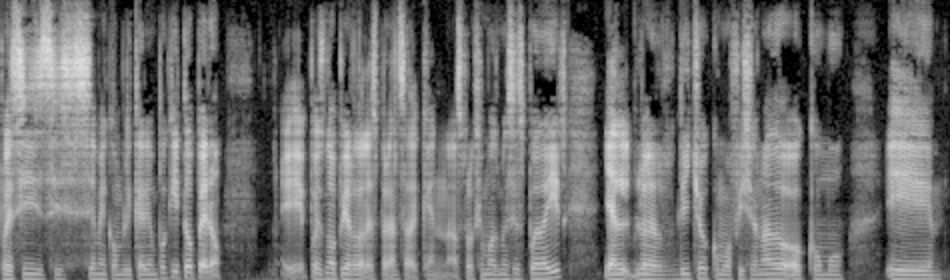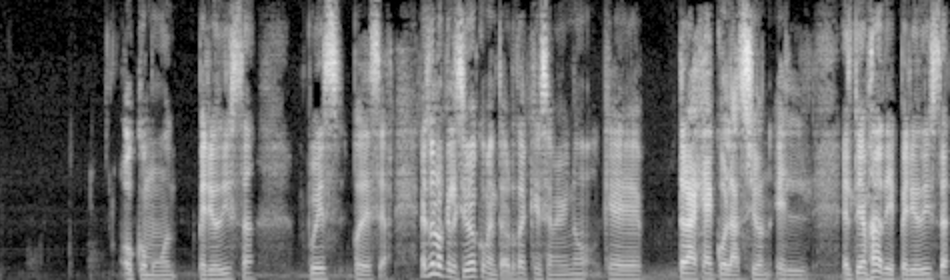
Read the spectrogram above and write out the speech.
pues sí, sí, se me complicaría un poquito, pero eh, pues no pierdo la esperanza de que en los próximos meses pueda ir. Ya lo he dicho como aficionado o como eh, o como periodista, pues puede ser. Eso es lo que les iba a comentar ahorita que se me vino, que traje a colación el, el tema de periodista.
